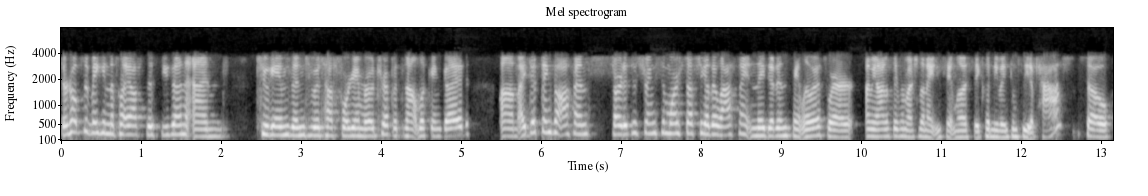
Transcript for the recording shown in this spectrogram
their hopes of making the playoffs this season. And two games into a tough four game road trip, it's not looking good. Um, I did think the offense started to string some more stuff together last night, and they did in St. Louis, where, I mean, honestly, for much of the night in St. Louis, they couldn't even complete a pass. So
